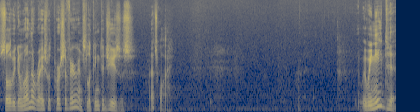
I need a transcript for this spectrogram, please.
So that we can run the race with perseverance, looking to Jesus. That's why. We need to,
